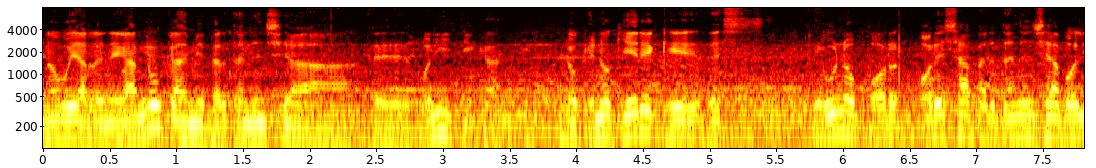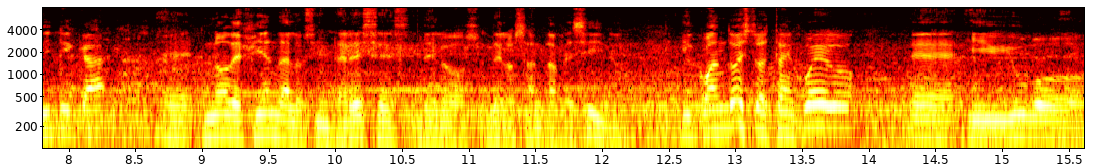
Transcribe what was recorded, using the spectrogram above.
no voy a renegar nunca de mi pertenencia eh, política. Lo que no quiere que que uno por, por esa pertenencia política eh, no defienda los intereses de los, de los santafesinos. Y cuando esto está en juego, eh, y hubo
